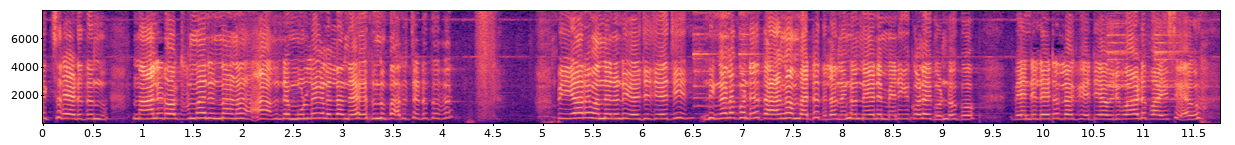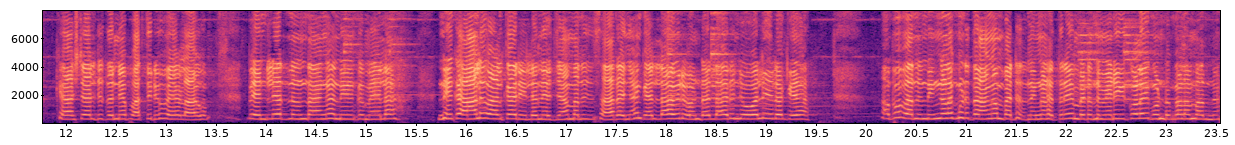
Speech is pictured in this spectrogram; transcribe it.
എക്സ്റേ എടുത്തു നാല് ഡോക്ടർമാരിന്നാണ് അതിന്റെ മുള്ളുകളെല്ലാം ദേഹത്തുനിന്ന് പറിച്ചെടുത്തത്. പി ആർ വന്നിട്ടുണ്ട്. ചോദിച്ചു ചേച്ചി നിങ്ങളെ കൊണ്ട് താങ്ങാൻ പറ്റത്തില്ല. നിങ്ങൾ നേരെ മെഡിക്കൽ കോളേജ് കൊണ്ടുപോകും. വെന്റിലേറ്ററിലൊക്കെ കയറ്റിയാൽ ഒരുപാട് പൈസയാകും. കാഷ്വാലിറ്റി തന്നെ പത്ത് രൂപകളാകും വെന്റിലേറ്ററിൽ താങ്ങാൻ നിങ്ങൾക്ക് മേലെ നിങ്ങൾക്ക് ആളും ആൾക്കാരില്ലെന്ന് ഞാൻ പറഞ്ഞു സാറേ ഞങ്ങൾക്ക് എല്ലാവരും ഉണ്ട്. എല്ലാവരും ജോലിയിലൊക്കെയാണ് അപ്പോൾ പറഞ്ഞു നിങ്ങളെ കൂടി താങ്ങാൻ പറ്റത്തില്ല. നിങ്ങൾ എത്രയും പെട്ടെന്ന് മെഡിക്കൽ കോളേജ് കൊണ്ടുപോകണം. പറഞ്ഞു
